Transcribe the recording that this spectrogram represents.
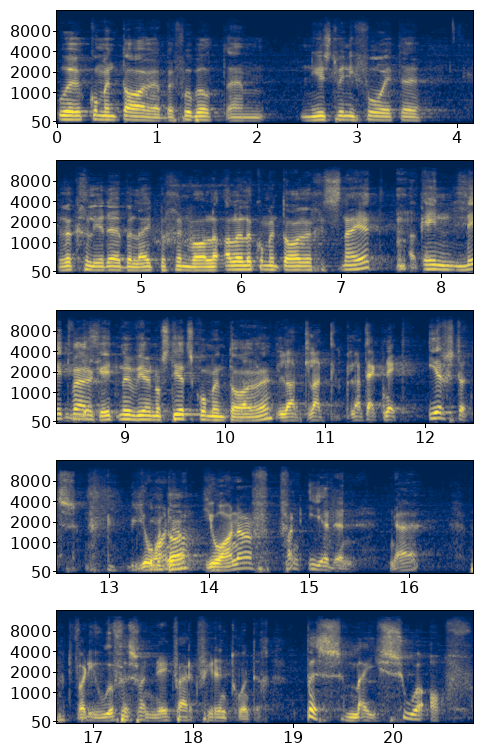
oor kommentare? Byvoorbeeld ehm um, News24 het 'n ruk gelede 'n beleid begin waar hulle al hulle kommentare gesny het Okay. en netwerk het nou weer nog steeds kommentare. Laat laat laat ek net eerstens Johanna? Johanna van Eden, né? Wat die hoof is van Netwerk 24 pis my so af.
